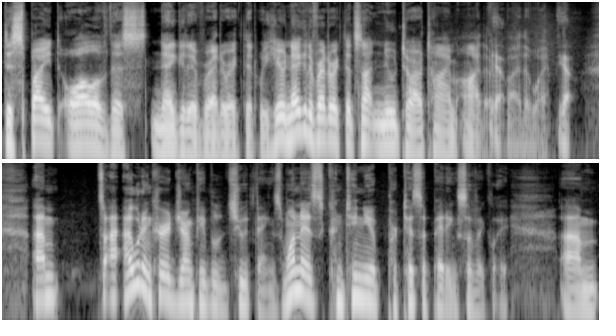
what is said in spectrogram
despite all of this negative rhetoric that we hear? Negative rhetoric that's not new to our time either, Yeah. by the way. Yeah. Um, so I, I would encourage young people to do two things. One is continue participating civically. Um,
